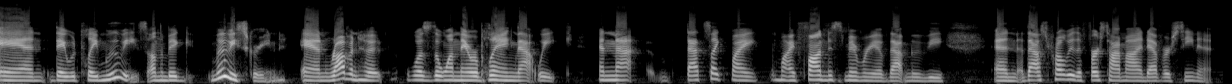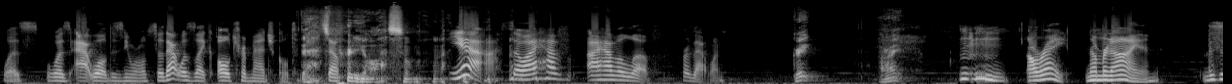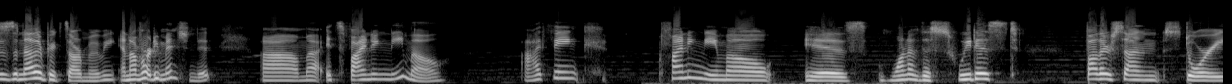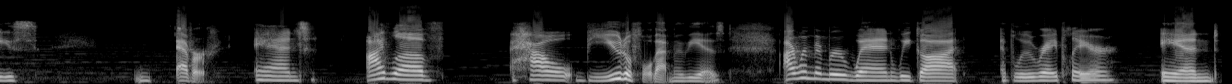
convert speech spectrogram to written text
and they would play movies on the big movie screen and Robin Hood was the one they were playing that week and that that's like my my fondest memory of that movie and that was probably the first time I'd ever seen it was was at Walt Disney World. So that was like ultra magical to me. That's so, pretty awesome. yeah, so I have I have a love for that one. Great. All right. All right. Number 9. This is another Pixar movie and I've already mentioned it. Um, it's Finding Nemo. I think Finding Nemo is one of the sweetest father son stories ever. And I love how beautiful that movie is. I remember when we got a Blu ray player and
